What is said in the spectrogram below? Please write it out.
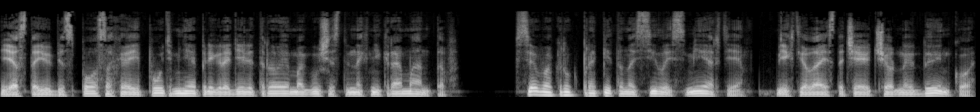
Я стою без посоха, и путь мне преградили трое могущественных некромантов. Все вокруг пропитано силой смерти, их тела источают черную дымку,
